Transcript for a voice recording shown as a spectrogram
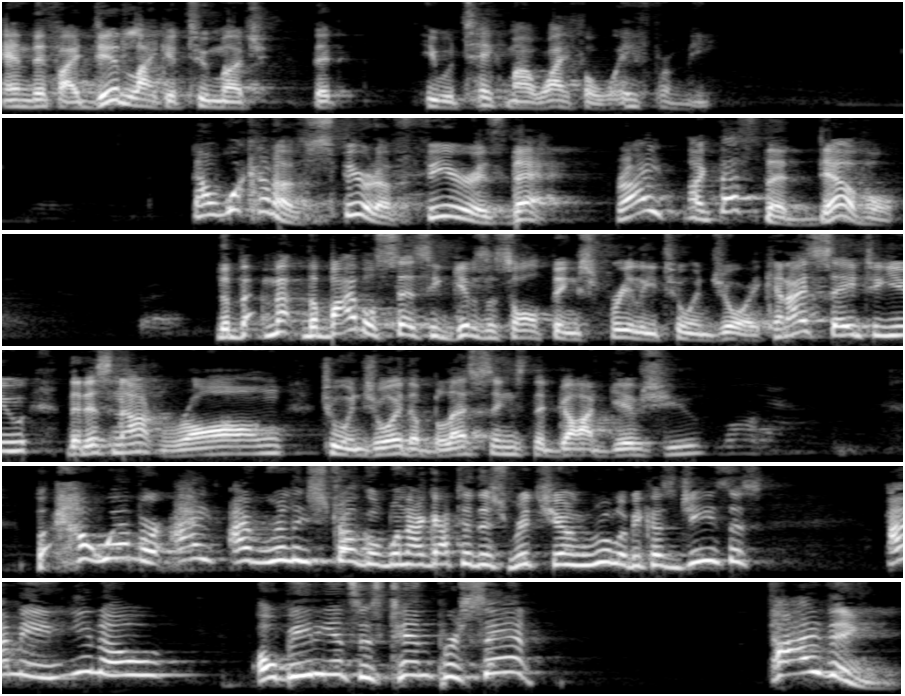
And if I did like it too much, that he would take my wife away from me. Now, what kind of spirit of fear is that, right? Like, that's the devil. The, the Bible says he gives us all things freely to enjoy. Can I say to you that it's not wrong to enjoy the blessings that God gives you? But however, I, I really struggled when I got to this rich young ruler because Jesus, I mean, you know, obedience is 10%. Tithing.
